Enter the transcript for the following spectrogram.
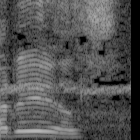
It is.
